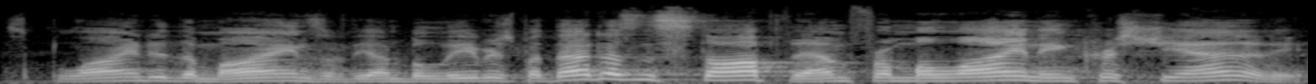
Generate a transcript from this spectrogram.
It's blinded the minds of the unbelievers, but that doesn't stop them from maligning Christianity.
